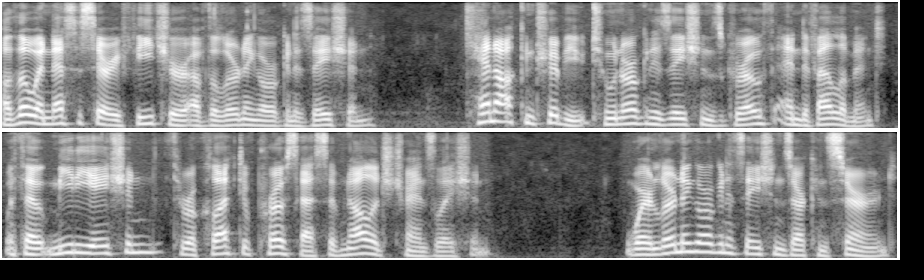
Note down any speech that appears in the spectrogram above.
although a necessary feature of the learning organization, cannot contribute to an organization's growth and development without mediation through a collective process of knowledge translation. Where learning organizations are concerned,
